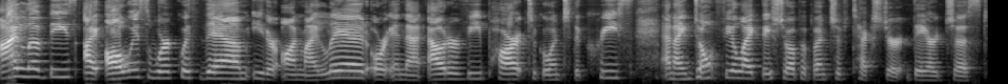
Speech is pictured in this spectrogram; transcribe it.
I love these. I always work with them either on my lid or in that outer V part to go into the crease. And I don't feel like they show up a bunch of texture. They are just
